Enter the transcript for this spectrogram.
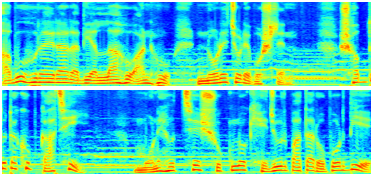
আবু হুরায়রা রাদিয়াল্লাহ আনহু নড়ে চড়ে বসলেন। শব্দটা খুব কাছেই। মনে হচ্ছে শুকনো খেজুর পাতার ওপর দিয়ে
